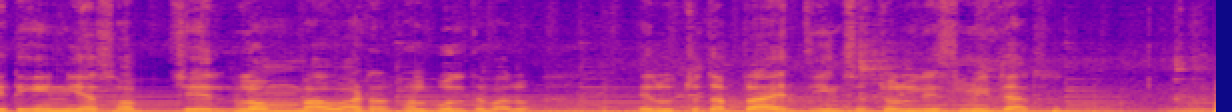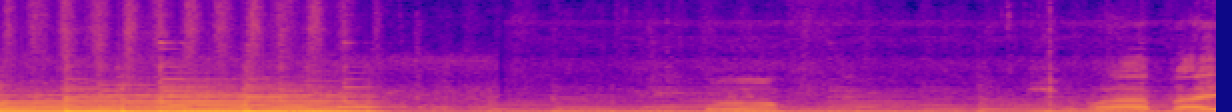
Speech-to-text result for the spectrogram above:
এটি ইন্ডিয়ার সবচেয়ে লম্বা ওয়াটারফল বলতে পারো। এর উচ্চতা প্রায় তিনশো চল্লিশ মিটার। তো আমরা প্রায়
